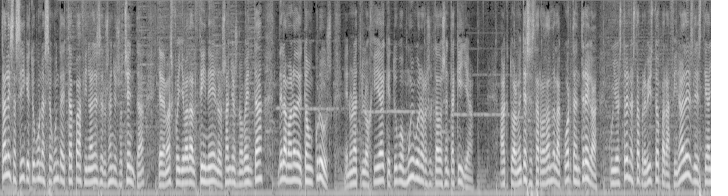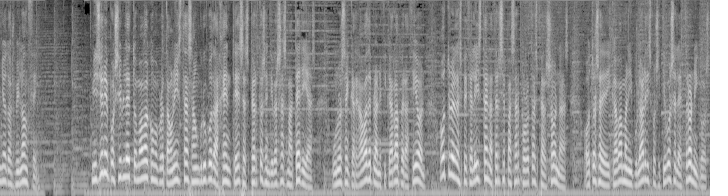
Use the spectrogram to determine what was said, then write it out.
Tal es así que tuvo una segunda etapa a finales de los años 80 y además fue llevada al cine en los años 90 de la mano de Tom Cruise, en una trilogía que tuvo muy buenos resultados en taquilla. Actualmente se está rodando la cuarta entrega, cuyo estreno está previsto para finales de este año 2011. Misión Imposible tomaba como protagonistas a un grupo de agentes expertos en diversas materias. Uno se encargaba de planificar la operación, otro era especialista en hacerse pasar por otras personas, otro se dedicaba a manipular dispositivos electrónicos,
